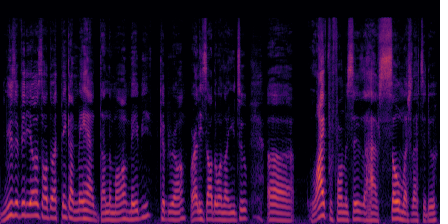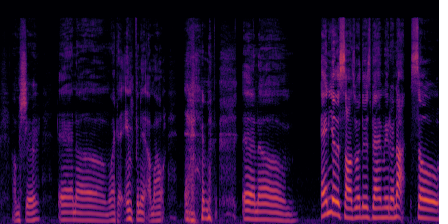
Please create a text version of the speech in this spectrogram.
music videos, although I think I may have done them all, maybe. Could be wrong. Or at least all the ones on YouTube. Uh live performances, I have so much left to do, I'm sure. And um like an infinite amount. And and um any other songs, whether it's Band-Maid or not. So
